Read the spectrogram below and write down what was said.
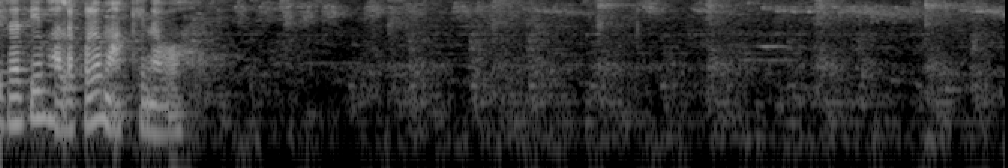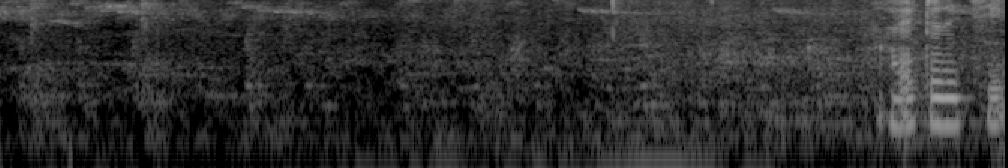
এটা দিয়ে ভালো করে মাখিয়ে নেব। আর একটু দিচ্ছি।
